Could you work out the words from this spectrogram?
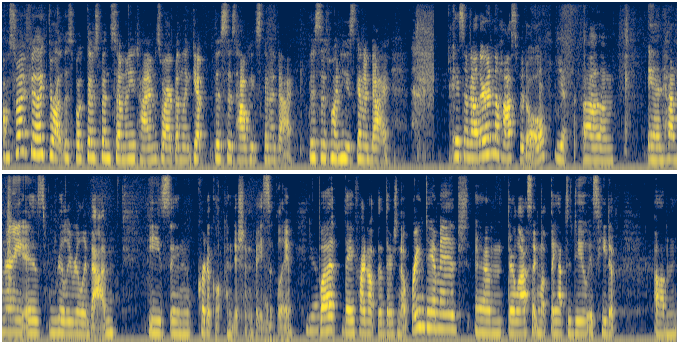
Also, I feel like throughout this book, there's been so many times where I've been like, yep, this is how he's gonna die. This is when he's gonna die. Okay, so now they're in the hospital. Yeah. Um, and Henry is really, really bad. He's in critical condition, basically. Yep. But they find out that there's no brain damage, and their last thing that they have to do is heat up um,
